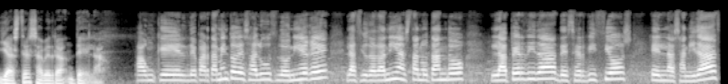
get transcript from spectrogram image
Y a Esther Saavedra de ELA. Aunque el Departamento de Salud lo niegue, la ciudadanía está notando la pérdida de servicios en la sanidad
